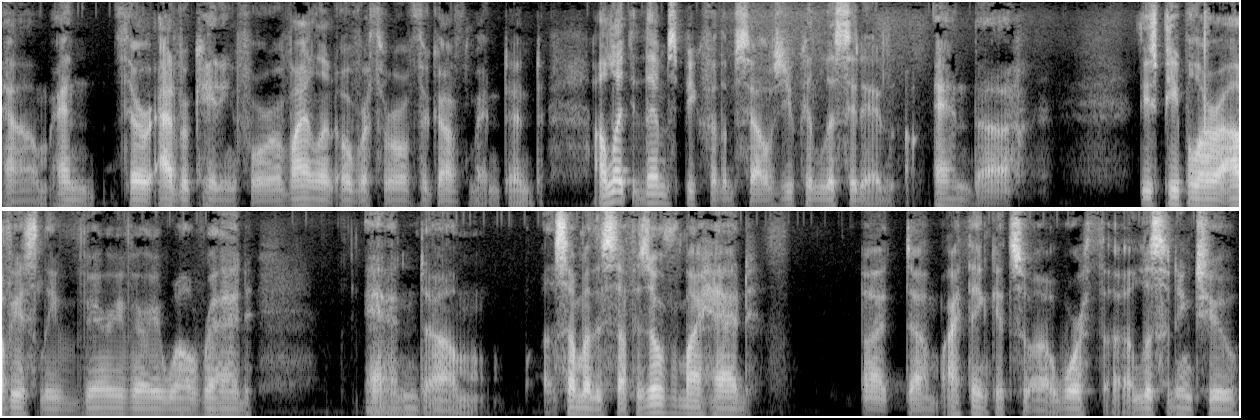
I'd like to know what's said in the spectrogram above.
Um, and they're advocating for a violent overthrow of the government. And I'll let them speak for themselves. You can listen in. And uh, these people are obviously very, very well read. And um, some of this stuff is over my head, but um, I think it's uh, worth uh, listening to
